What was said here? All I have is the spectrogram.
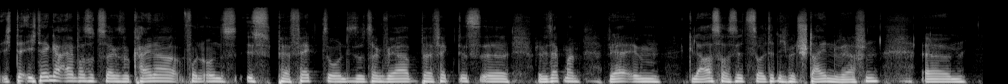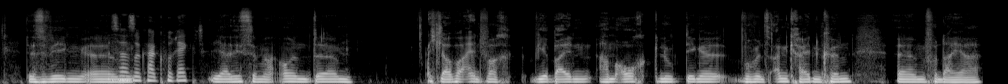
ich, ich denke einfach sozusagen so, keiner von uns ist perfekt so und sozusagen wer perfekt ist, äh, oder wie sagt man, wer im Glashaus sitzt, sollte nicht mit Steinen werfen. Ähm, deswegen. Ähm, Das war sogar korrekt. ja, siehst du mal. Und ähm, ich glaube einfach, wir beiden haben auch genug Dinge, wo wir uns ankreiden können. Ähm, von daher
